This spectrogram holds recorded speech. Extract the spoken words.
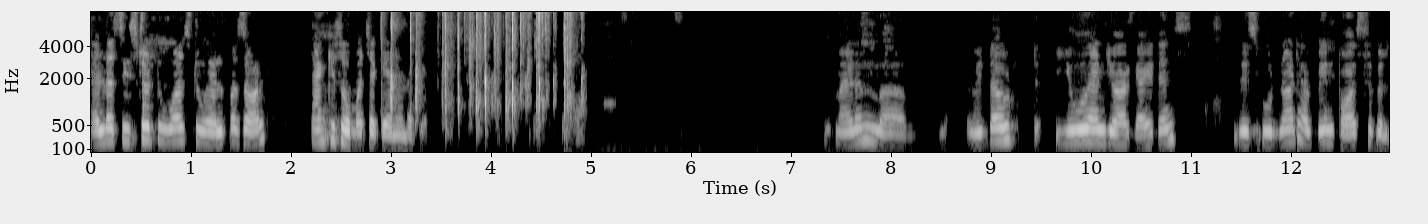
elder sister to us to help us all. Thank you so much again and again. Madam, uh, without you and your guidance, this would not have been possible.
